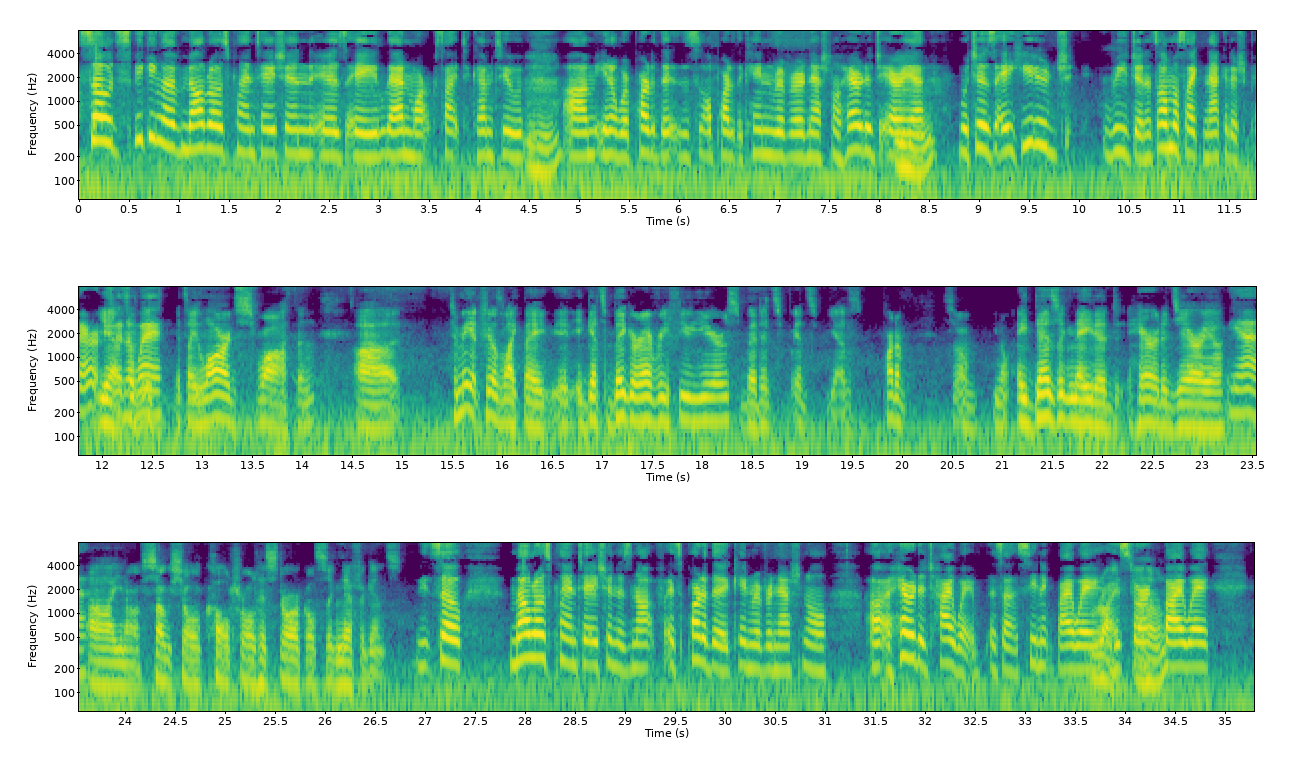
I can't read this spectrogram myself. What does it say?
So speaking of Melrose Plantation is a landmark site to come to. Mm-hmm. Um, you know, we're part of the this is all part of the Cane River National Heritage Area, mm-hmm. which is a huge region. It's almost like Natchitoches Parish yeah, in a way. It's a large swath and. Uh, to me, it feels like they it, it, gets bigger every few years, but it's it's yeah, it's part of so you know a designated heritage area yeah uh, you know of social cultural historical significance so melrose plantation is not it's part of the cane river national uh, heritage highway it's a scenic byway right. historic uh-huh. byway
